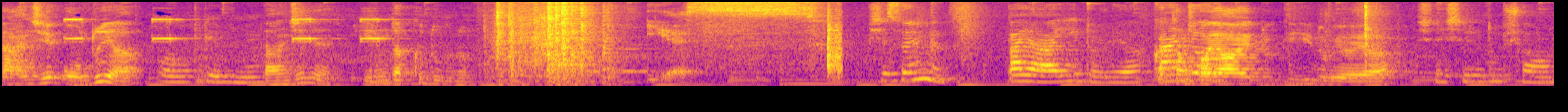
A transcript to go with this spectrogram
Bence oldu ya. Oldu görünüyor. Bence de. 20 dakika durdu. Yes. Bir şey söyleyeyim mi? Bayağı iyi duruyor. Hakikaten Bence bayağı iyi, iyi duruyor ya. Şaşırdım şu an.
